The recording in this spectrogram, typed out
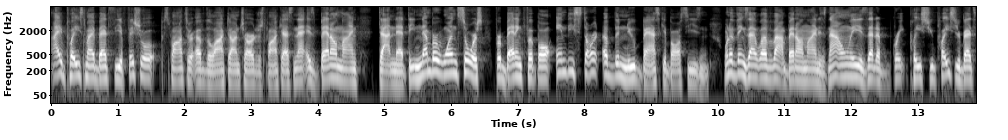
I place my bets, the official sponsor of the Locked On Chargers podcast, and that is betonline.net, the number one source for betting football in the start of the new basketball season. One of the things I love about BetOnline is not only is that a great place to place your bets,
